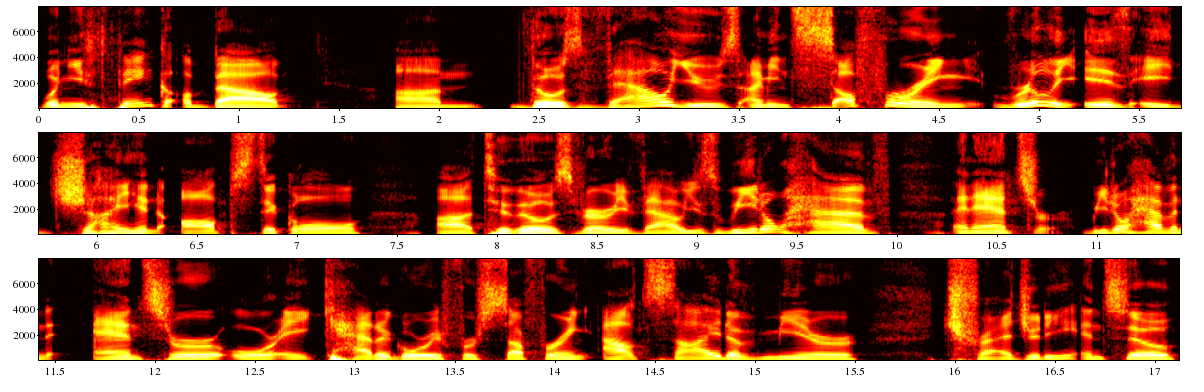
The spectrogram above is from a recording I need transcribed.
when you think about um, those values, I mean, suffering really is a giant obstacle uh, to those very values. We don't have an answer. We don't have an answer or a category for suffering outside of mere tragedy. And so,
